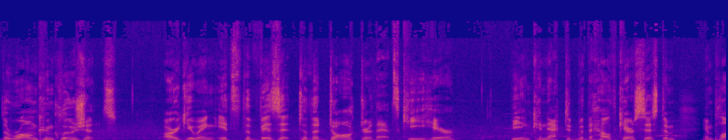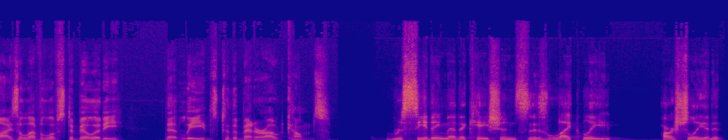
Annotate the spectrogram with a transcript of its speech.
the wrong conclusions, arguing it's the visit to the doctor that's key here. Being connected with the healthcare system implies a level of stability that leads to the better outcomes. Receiving medications is likely partially an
